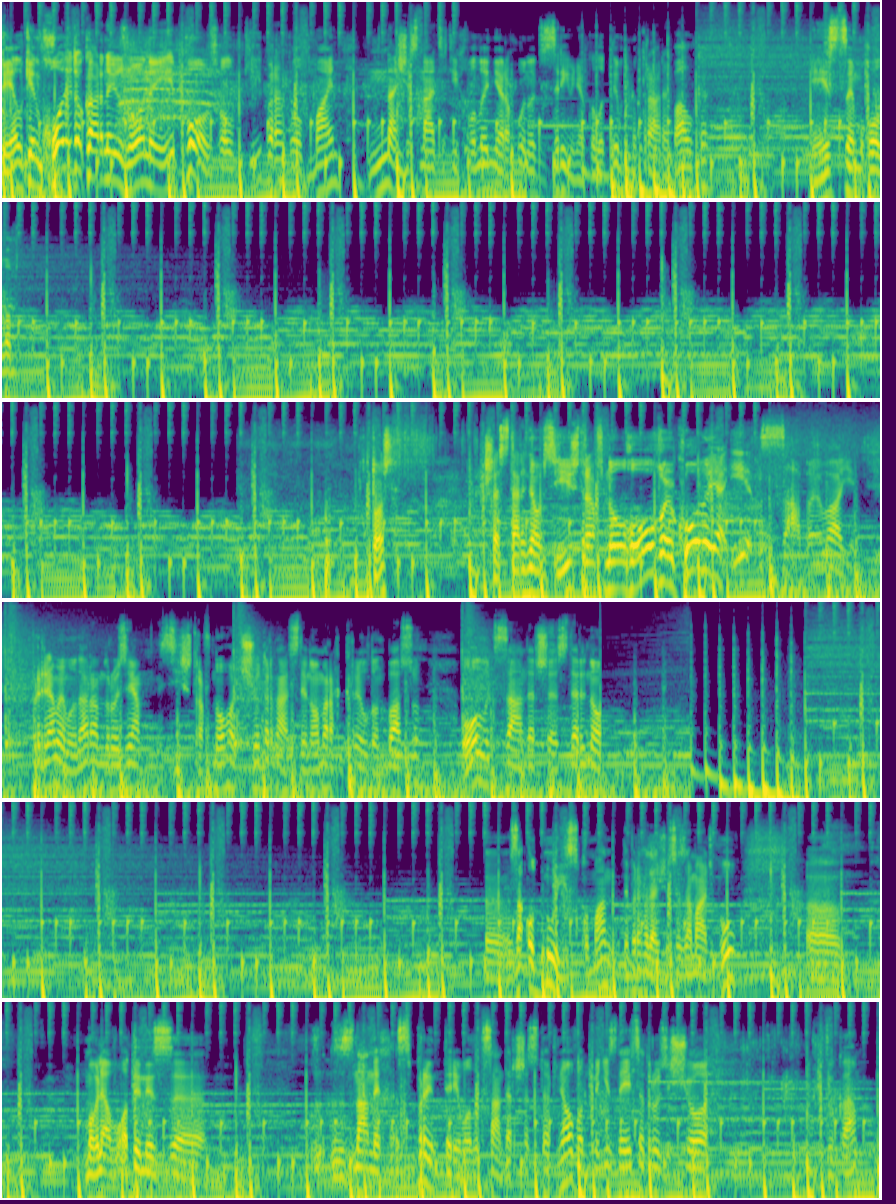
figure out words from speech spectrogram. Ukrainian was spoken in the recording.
Білкін входить до карної зони і повз голкіпера Голдмайн на 16-й хвилині рахунок зрівнює колектив Дмитра Рибалка. І з цим голом Тож, Шестерньов зі штрафного виконує і забиває. Прямим ударом, друзі, зі штрафного 14 номер крил Донбасу Олександр Шестернов. Е, За одну із команд, не пригадаю, що це за матч був. Е, Мовляв, один із е, знаних спринтерів Олександр Шестерньов. От мені здається, друзі, що Дюка.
